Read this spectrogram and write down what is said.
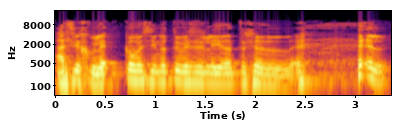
Así, Julia, como si no te hubieses leído antes el. el-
